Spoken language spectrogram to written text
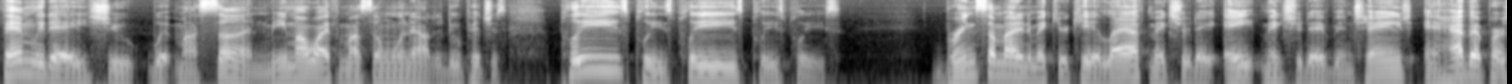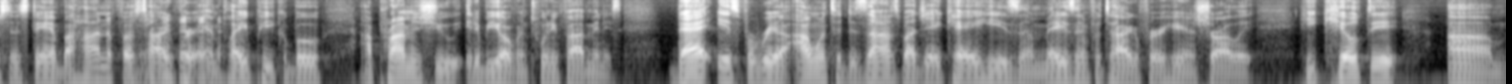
family day shoot with my son. Me, my wife, and my son went out to do pictures. Please, please, please, please, please. Bring somebody to make your kid laugh. Make sure they ate. Make sure they've been changed, and have that person stand behind the photographer and play peekaboo. I promise you, it'll be over in 25 minutes. That is for real. I went to Designs by JK. He is an amazing photographer here in Charlotte. He killed it. Um,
